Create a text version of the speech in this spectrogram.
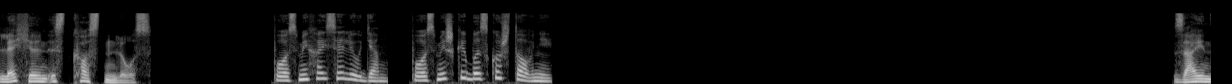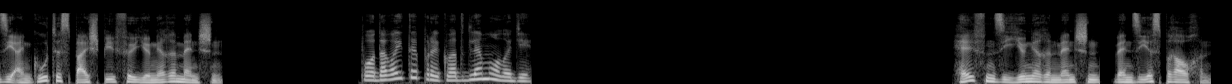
Lächeln ist kostenlos. Посміхайся людям. Посмішки безкоштовні. Seien Sie ein gutes Beispiel für jüngere Menschen. Подавайте приклад для молоді. Helfen Sie jüngeren Menschen, wenn sie es brauchen.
